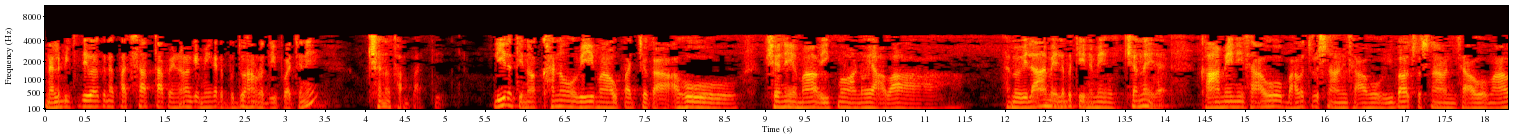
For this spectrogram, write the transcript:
නැලපිච්ච දේවල් කරන පස්සාත්තාප වෙනවා වගේ මේකට බුදුහාමර දීප වචනේ ක්ෂණ සම්පත්තිය. දීලා තිනවා khano වේමා උපච්චකා අහෝ ක්ෂණේ මා වික්මෝ අනෝයාවා. හැම වෙලාවෙම එළඹ තියෙන මේ ක්ෂණය කාමේ නිසා හෝ භව තෘෂ්ණා නිසා හෝ විභව තෘෂ්ණා නිසා හෝ මාව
